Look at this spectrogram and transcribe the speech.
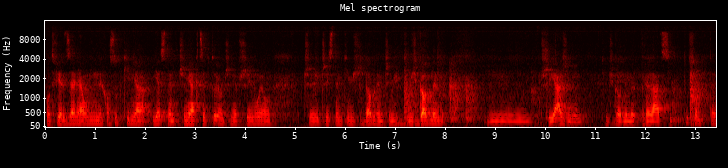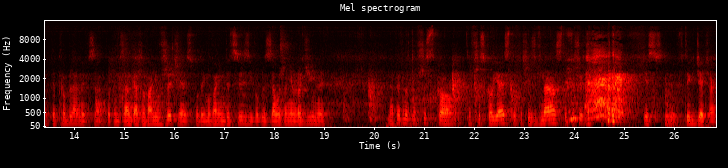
potwierdzenia u innych osób, kim ja jestem, czy mnie akceptują, czy mnie przyjmują, czy, czy jestem kimś dobrym, czymś, kimś godnym mm, przyjaźni, kimś godnym relacji. Tu są te, te problemy w za, potem w zaangażowaniu w życie, z podejmowaniem decyzji, w ogóle z założeniem rodziny. Na pewno to wszystko, to wszystko jest, to też jest w nas, to też jest, jest w tych dzieciach.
